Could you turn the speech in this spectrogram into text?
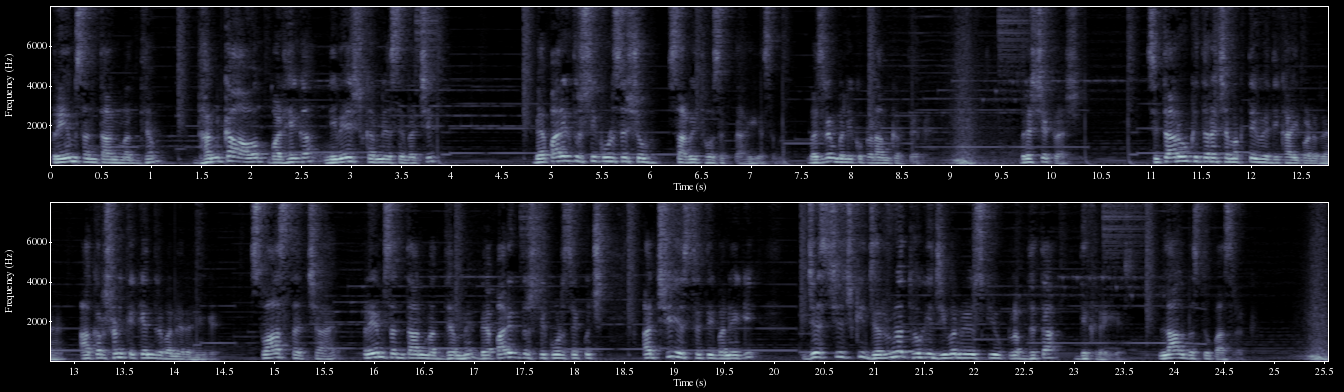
प्रेम संतान मध्यम, धन का आवक बढ़ेगा, निवेश करने से बचे। व्यापारिक दृष्टिकोण से शुभ साबित हो सकता है यह समय बजरंग बली को प्रणाम करते रहे। वृश्चिक राशि। सितारों की तरह चमकते हुए दिखाई पड़ रहे हैं। आकर्षण के केंद्र बने रहेंगे। स्वास्थ्य अच्छा है। प्रेम संतान मध्यम में व्यापारिक दृष्टिकोण से कुछ अच्छी स्थिति बनेगी। जिस चीज़ की ज़रूरत होगी जीवन में उसकी उपलब्धता दिख रही है। लाल वस्तु पास रखें।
